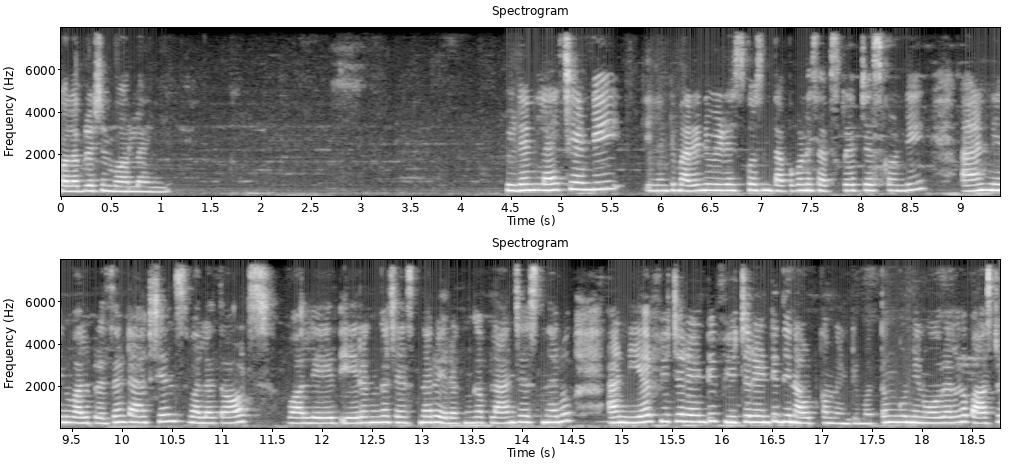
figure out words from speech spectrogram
కొలాబరేషన్ బోర్లా అయింది. వీడియోని లైక్ చేయండి. ఇలాంటి మరిన్ని వీడియోస్ కోసం తప్పకుండా సబ్స్క్రైబ్ చేసుకోండి. అండ్ నేను వాళ్ళ ప్రజెంట్ యాక్షన్స్ వాళ్ళ థాట్స్ వాళ్ళు ఏ ఏ రకంగా చేస్తున్నారు ఏ రకంగా ప్లాన్ చేస్తున్నారు అండ్ నియర్ ఫ్యూచర్ ఏంటి ఫ్యూచర్ ఏంటి దీని అవుట్కమ్ ఏంటి. మొత్తం కూడా నేను ఓవరాల్గా పాస్ట్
